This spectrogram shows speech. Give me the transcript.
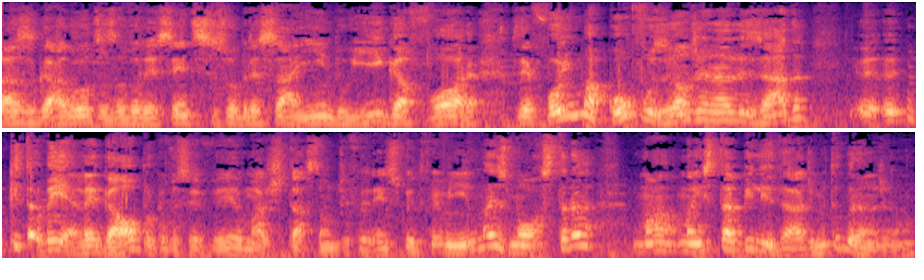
as garotas, adolescentes se sobressaindo, iga fora. Quer dizer, foi uma confusão generalizada, o que também é legal, porque você vê uma agitação diferente do peito feminino, mas mostra uma, uma instabilidade muito grande. Né?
